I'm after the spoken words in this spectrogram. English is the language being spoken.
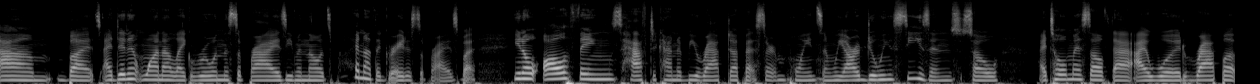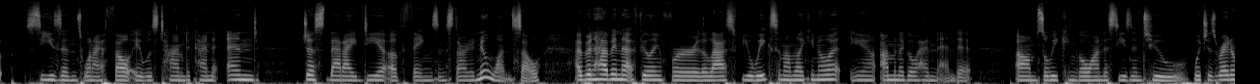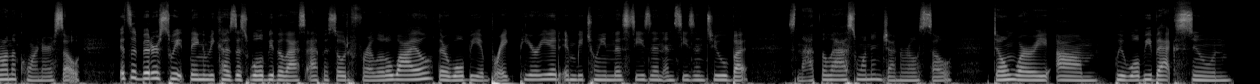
Um, but I didn't want to like ruin the surprise, even though it's probably not the greatest surprise. But you know, all things have to kind of be wrapped up at certain points, and we are doing seasons. So I told myself that I would wrap up seasons when I felt it was time to kind of end just that idea of things and start a new one. So I've been having that feeling for the last few weeks, and I'm like, you know what? Yeah, I'm gonna go ahead and end it um, so we can go on to season two, which is right around the corner. So it's a bittersweet thing because this will be the last episode for a little while. There will be a break period in between this season and season two, but it's not the last one in general. So don't worry. Um, we will be back soon.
